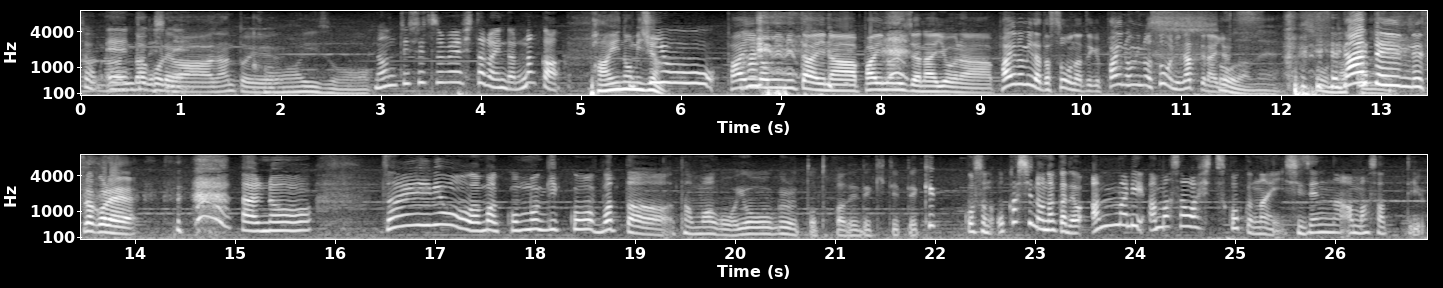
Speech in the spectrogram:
そうななんだえこれはなんとかいう。わいいぞ。なんて説明したらいいんだろう。なんかパイの実じゃ一ん応パイの実みたいなパイの実じゃないようなパイの実だったらそうなってる。けどパイの実の層になってないやつ。そうだね。ななんて言うんですかこれ。あの材料はまあ小麦粉バター卵ヨーグルトとかでできてて結構そのお菓子の中ではあんまり甘さはしつこくない自然な甘さっていう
